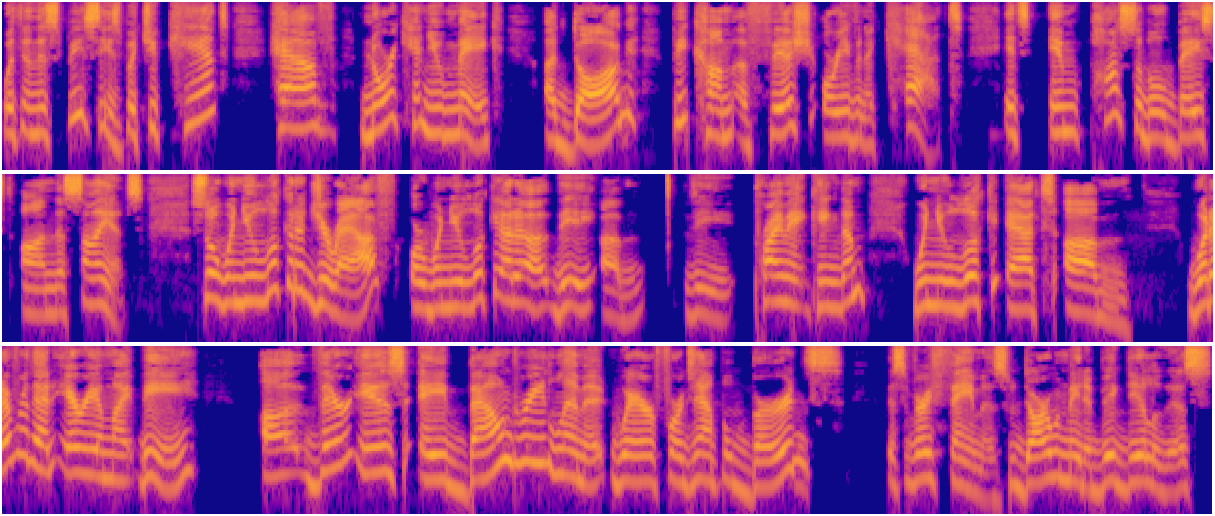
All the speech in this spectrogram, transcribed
within the species. But you can't have, nor can you make a dog become a fish or even a cat. It's impossible based on the science. So when you look at a giraffe or when you look at uh, the um, the primate kingdom, when you look at um, whatever that area might be, uh, there is a boundary limit where, for example, birds. This is very famous. Darwin made a big deal of this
